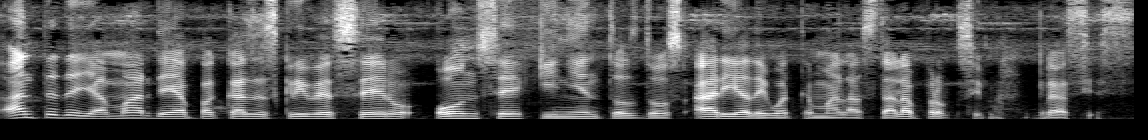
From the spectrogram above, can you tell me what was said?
antes de llamar de allá para acá se escribe 011 502, área de Guatemala. Hasta la próxima. Gracias.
